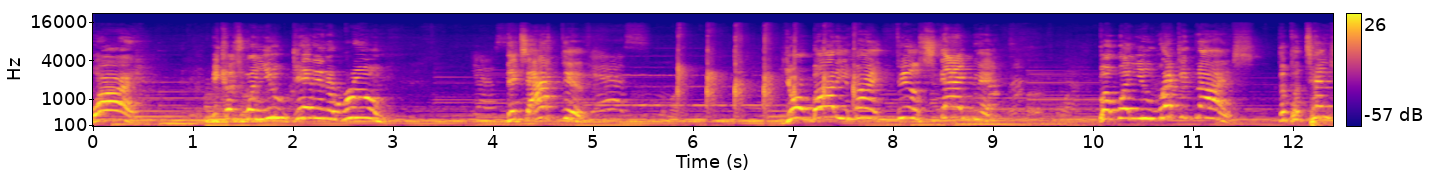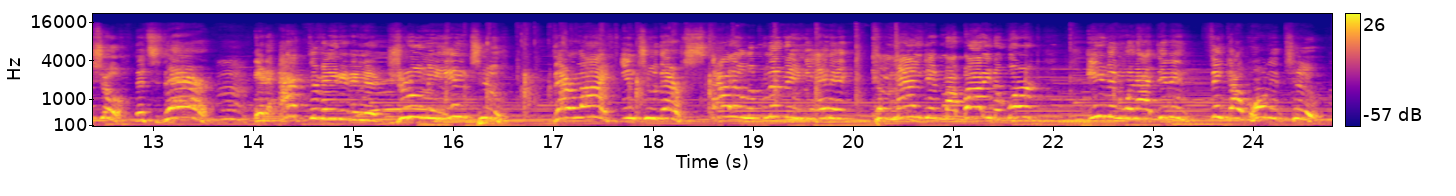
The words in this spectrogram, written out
Why? Because when you get in a room Yes. that's active, Yes. your body might feel stagnant. But when you recognize the potential that's there, mm. it activated and it drew me into their life, into their style of living, and it commanded my body to work even when I didn't think I wanted to.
